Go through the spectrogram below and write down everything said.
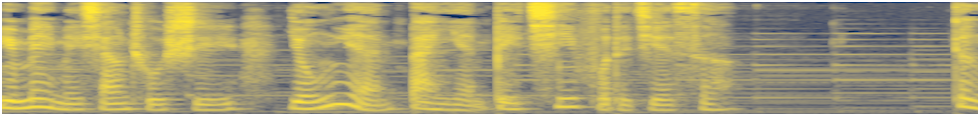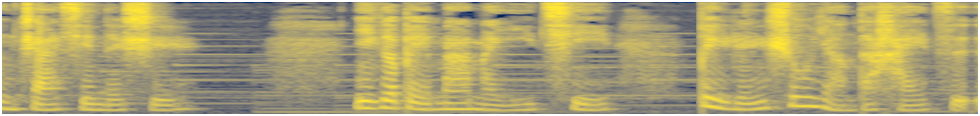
与妹妹相处时，永远扮演被欺负的角色。更扎心的是，一个被妈妈遗弃、被人收养的孩子，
